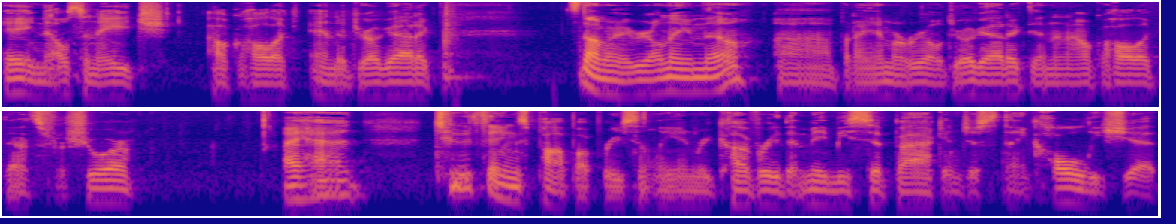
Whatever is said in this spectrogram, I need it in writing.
Hey, Nelson H., alcoholic and a drug addict. It's not my real name though, uh, but I am a real drug addict and an alcoholic, that's for sure. I had two things pop up recently in recovery that made me sit back and just think, holy shit,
